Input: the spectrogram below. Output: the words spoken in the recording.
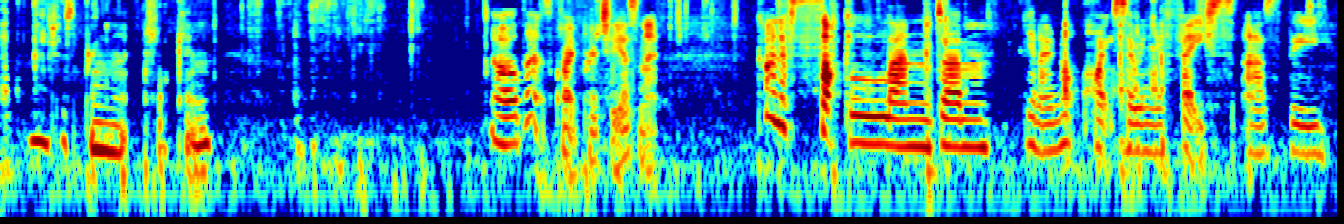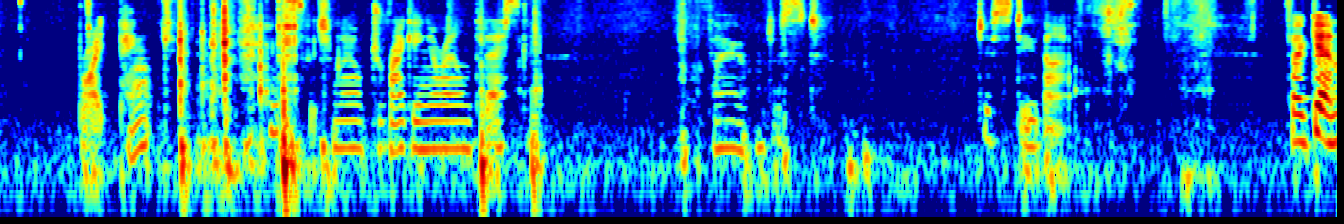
Let me just bring that clock in. Oh, that's quite pretty, isn't it? Kind of subtle and, um, you know, not quite so in your face as the bright pink. Oops, which I'm now dragging around the desk. So I'll just, just do that. So again,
